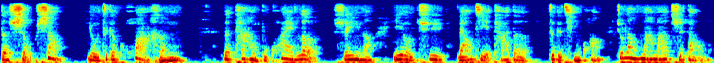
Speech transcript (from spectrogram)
的手上有这个划痕，那他很不快乐，所以呢也有去了解他的这个情况，就让妈妈知道了。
